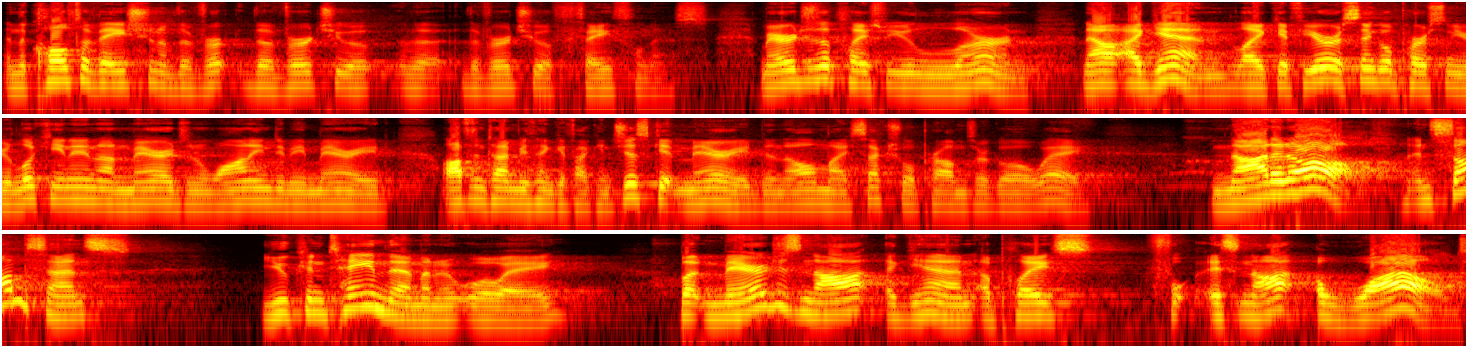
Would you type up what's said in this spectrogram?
and the cultivation of the, vir- the, virtue of, the, the virtue of faithfulness. Marriage is a place where you learn. Now, again, like if you're a single person, you're looking in on marriage and wanting to be married, oftentimes you think if I can just get married, then all my sexual problems will go away. Not at all. In some sense, you can tame them in a way, but marriage is not, again, a place, for, it's not a wild,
